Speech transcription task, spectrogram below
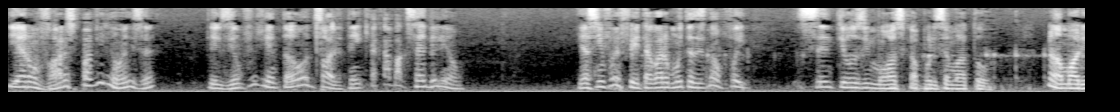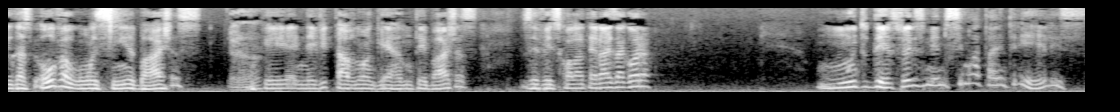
E eram vários pavilhões, né? Eles iam fugir. Então eu disse, olha, tem que acabar com essa rebelião. E assim foi feito. Agora, muitas vezes, não, foi 111 mortes que a polícia matou. Não, a maioria das. Houve algumas sim, baixas, Aham. porque é inevitável numa guerra não ter baixas, os efeitos colaterais. Agora, muitos deles foi eles mesmos se mataram entre eles.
